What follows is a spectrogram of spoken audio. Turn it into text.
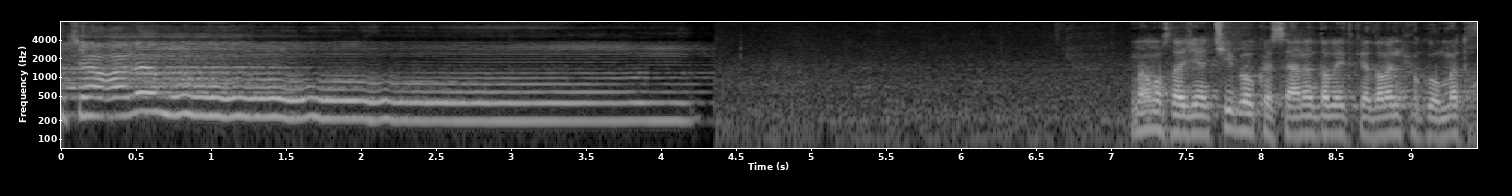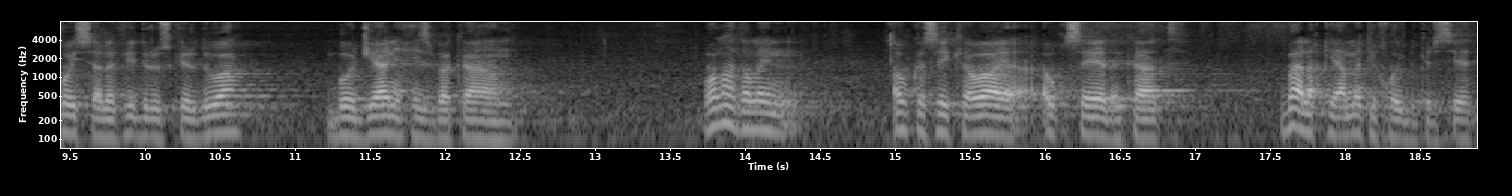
تعلمون. مامۆستاجیان چی بەو کەسانە دەڵێت کە دەڵێن حکوومەت خۆی سەلەفی دروست کردووە؟ بۆ گیانی حیزبەکان. وڵا دەڵێن ئەو کەسەی کەوایە ئەو قسەیە دەکات با لە قیامەتی خۆی بترسێت.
